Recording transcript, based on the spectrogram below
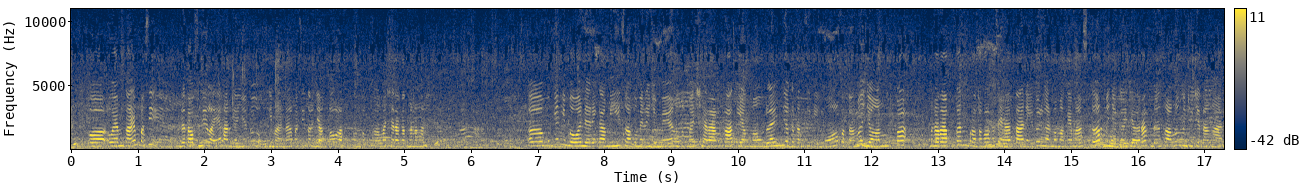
eh, UMKM pasti udah tahu sendiri lah ya harganya tuh gimana pasti terjangkau lah untuk eh, masyarakat menengah Eh, mungkin himbauan dari kami selaku manajemen untuk masyarakat yang mau belanja ke Mall, pertama jangan lupa menerapkan protokol kesehatan yaitu dengan memakai masker, menjaga jarak dan selalu mencuci tangan.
